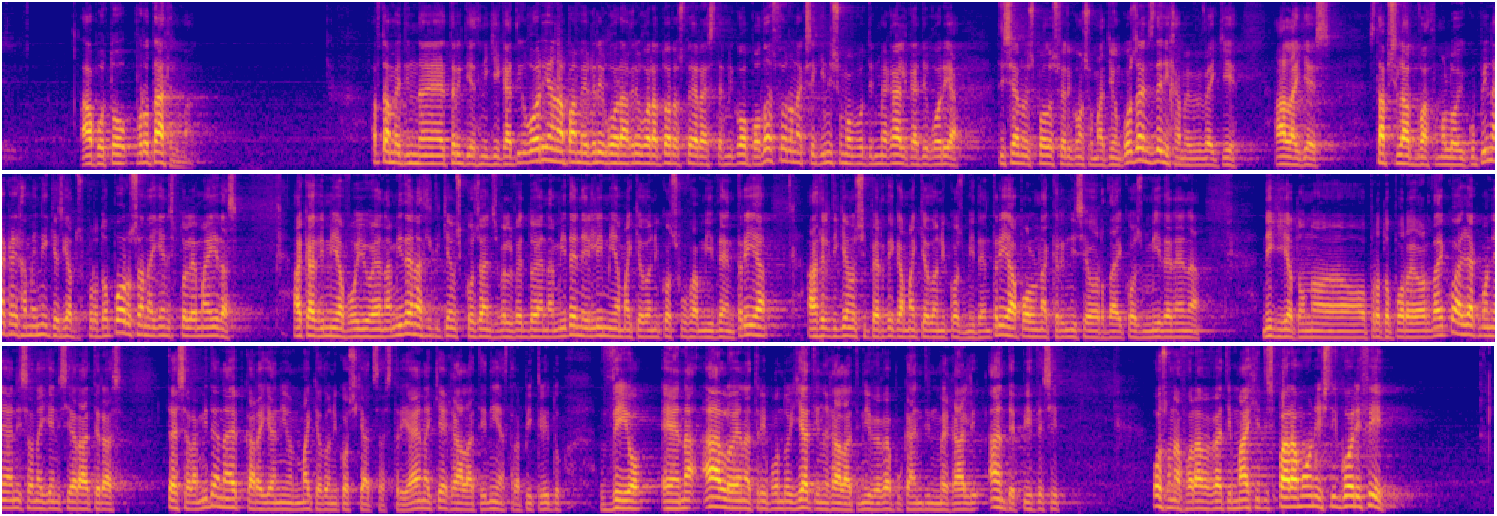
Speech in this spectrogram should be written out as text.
από το πρωτάθλημα. Αυτά με την ε, τρίτη εθνική κατηγορία. Να πάμε γρήγορα, γρήγορα τώρα στο αεραστεχνικό ποδόσφαιρο. Να ξεκινήσουμε από την μεγάλη κατηγορία της Ένωσης Ποδοσφαιρικών Σωματείων Κοζάνης. Δεν είχαμε βέβαια εκεί αλλαγές στα ψηλά του βαθμολογικού πίνακα. Είχαμε νίκες για τους πρωτοπόρους. Αναγέννηση Πτολεμαίδα Ακαδημία Βοηού 1-0, Αθλητική Ένωση Κοζάνης Βελβεντό 1-0, Ελίμια Μακεδονικός Φούφα 0-3, Αθλητική Ένωση Περδίκα Μακεδονικός 0-3, Απόλυνα Κρινής Εορδαϊκός 0-1, νίκη για τον uh, πρωτοπόρο Εορδαϊκό, Αλιάκ Μονεανή Αναγέννηση Εράτηρα 4-0, ΑΕΠ Καραγιανίων Μακεδονικό Χιάτσα 3-1 και Γαλατινή Αστραπή Κλήτου 2-1. Άλλο ένα τρίποντο για την Γαλατινή βέβαια που κάνει την μεγάλη αντεπίθεση όσον αφορά βέβαια τη μάχη της παραμονής στην κορυφή.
